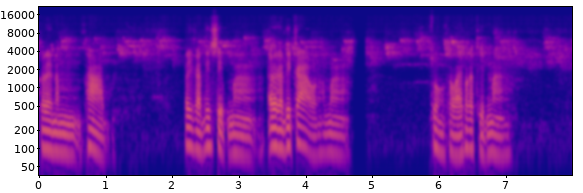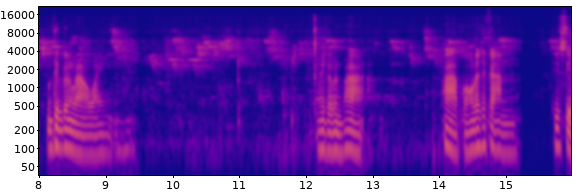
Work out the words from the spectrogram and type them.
ก็ได้นำภาพรัชกาลที่สิบมารัชกาลที่เก้านะครับมาช่วงถวายพระกฐินมา บันทึกเรื่องราวไว้ อันนี้ก็เป็นภาพภาพของรัชกาลที่สิ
